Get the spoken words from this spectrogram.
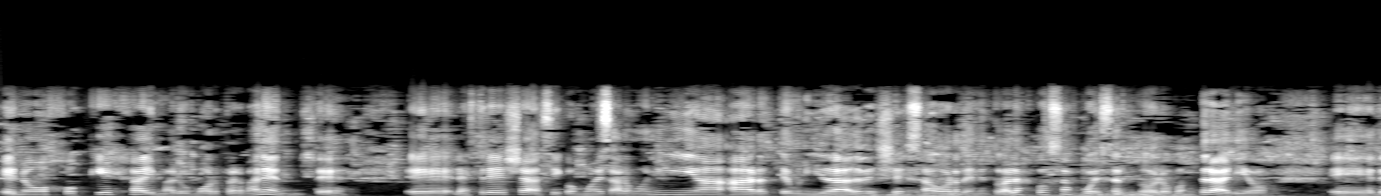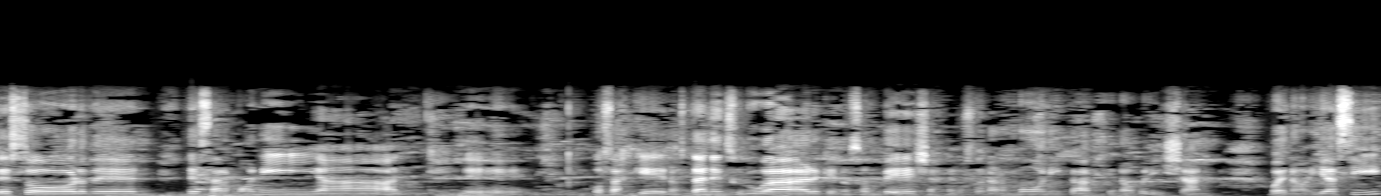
enojo, queja y mal humor permanente. Eh, la estrella, así como es armonía, arte, unidad, belleza, orden en todas las cosas, puede ser todo lo contrario. Eh, desorden, desarmonía, eh, cosas que no están en su lugar, que no son bellas, que no son armónicas, que no brillan. Bueno, y así,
